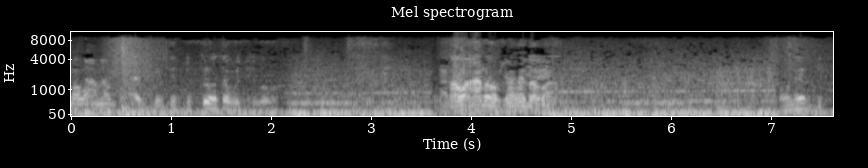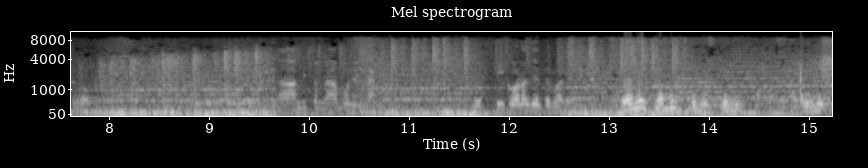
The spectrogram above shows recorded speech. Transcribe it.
বাবা আমার দুঃখের কথা বুঝলি বাবা। আমার আরও অসহায় বাবা। অনেক দুঃখ বাবা। না আমি তো না বলি না। কি করা যেতে পারে। অমুক অমুক অমুক অমুক অমুক।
